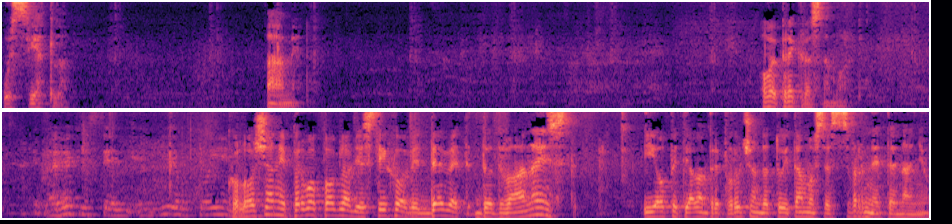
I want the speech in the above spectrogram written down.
u svjetlo Amen. Ovo je prekrasna molitva. Kološani prvo poglavlje stihovi 9 do 12 i opet ja vam preporučujem da tu i tamo se svrnete na nju.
